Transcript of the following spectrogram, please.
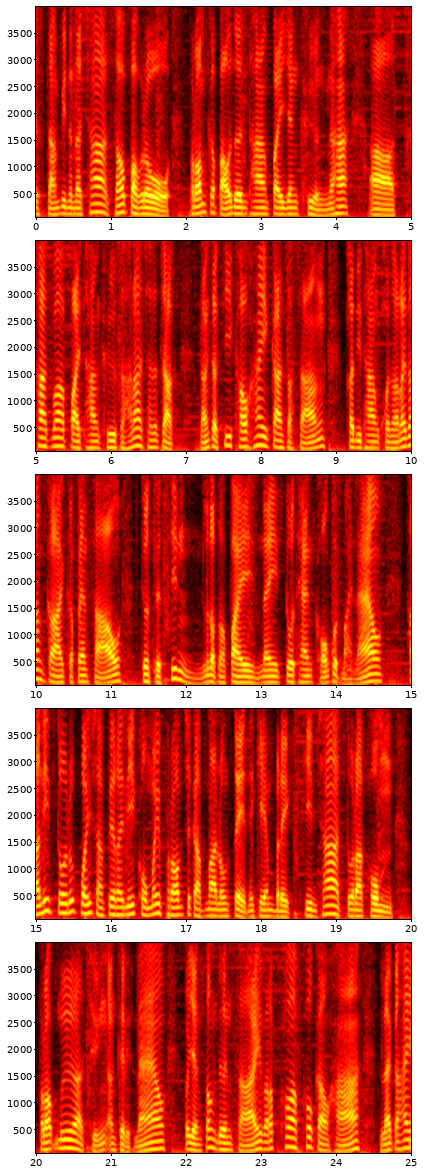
ยังสนามบินนานาชาติเซาเปาโลพร้อมกระเป๋าเดินทางไปยังเขื่องนะฮะคาดว่าปลายทางคือสหราชอาณาจักร หลังจากที่เขาให้การสัสางคดีทางคนทำร้ายร่างกายกับแฟนสาว จนเสร็จสิ้นระดับต่อไปในตัวแทนของกฎหมายแล้ว ทางนี้ตัวรุกวัย23ปีรายนี้คงไม่พร้อมจะกลับมาลงเตะในเกมเบรกทีมชาติตุลาคม เพราะเมื่อถึงอังกฤษแล้ว ก็ยังต้องเดินสายรับครอบข้อกล่าวหา และก็ให้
